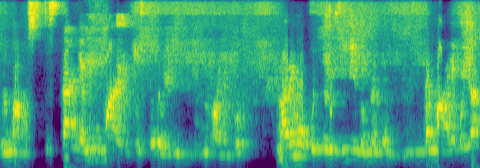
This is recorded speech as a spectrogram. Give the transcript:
лиману, стискання ну майже до лінії відновлення. Бо Маріуполь не розуміємо, ми не, не маємо як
